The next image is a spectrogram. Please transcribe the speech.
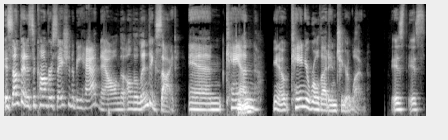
it's something it's a conversation to be had now on the on the lending side. And can, mm-hmm. you know, can you roll that into your loan? Is is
